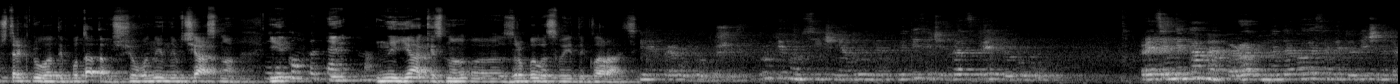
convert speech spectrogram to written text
штрикнула депутатам, що вони невчасно і, і неякісно зробили свої декларації. Спільних. Протягом січня-грудня 2023 року працівниками апарату надавалася методична та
